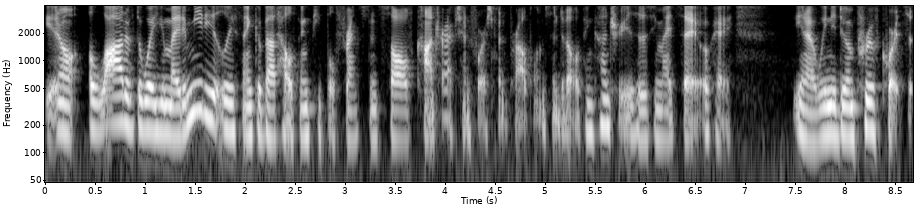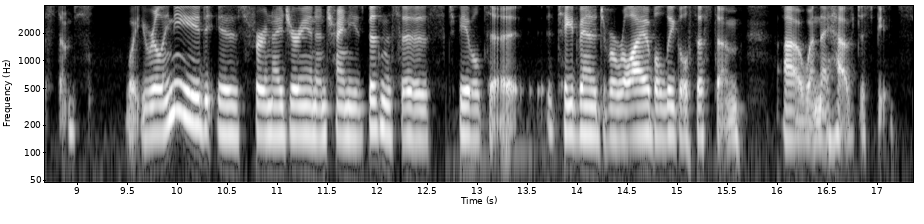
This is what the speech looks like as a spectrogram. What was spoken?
you know a lot of the way you might immediately think about helping people, for instance, solve contract enforcement problems in developing countries is you might say, okay, you know, we need to improve court systems. What you really need is for Nigerian and Chinese businesses to be able to take advantage of a reliable legal system uh, when they have disputes.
